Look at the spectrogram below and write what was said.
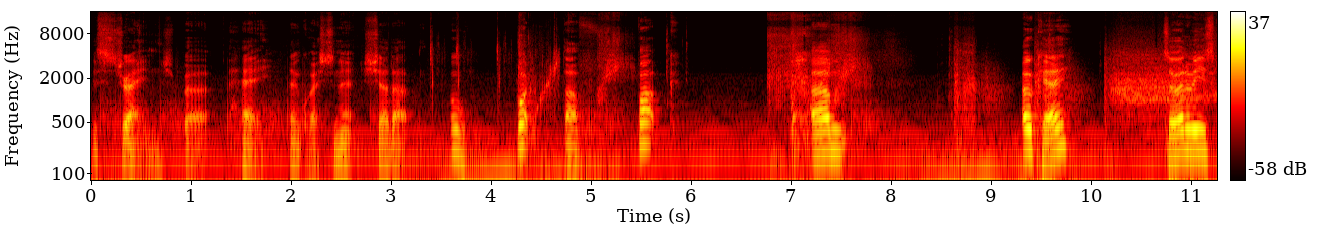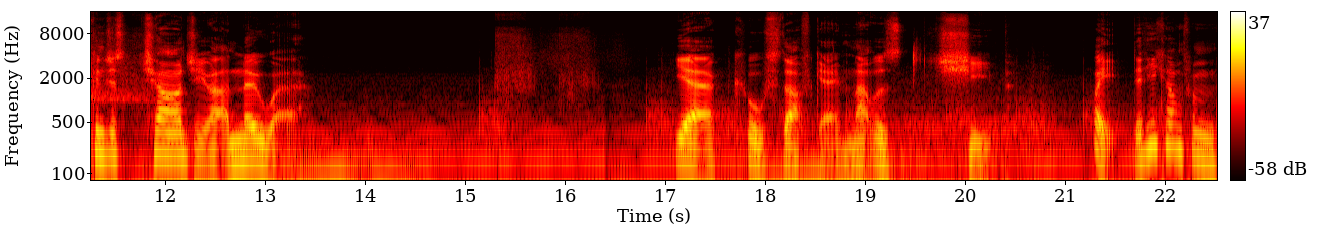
It's strange, but hey, don't question it. Shut up. Oh, what the fuck? Um, okay. So enemies can just charge you out of nowhere. Yeah, cool stuff, game. That was cheap. Wait, did he come from...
